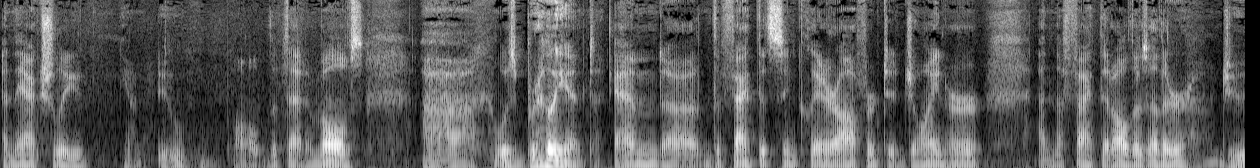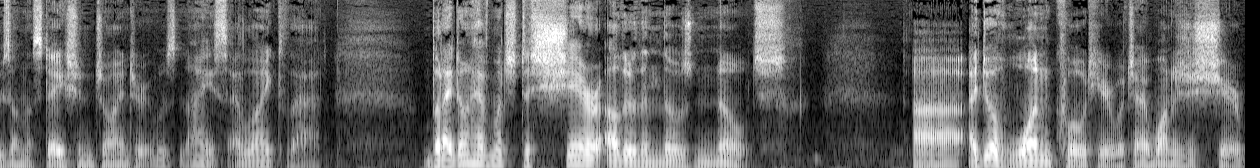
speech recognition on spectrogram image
and they actually you know, do all that that involves uh, was brilliant. And uh, the fact that Sinclair offered to join her, and the fact that all those other Jews on the station joined her, it was nice. I liked that. But I don't have much to share other than those notes. Uh, I do have one quote here, which I want to just share.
